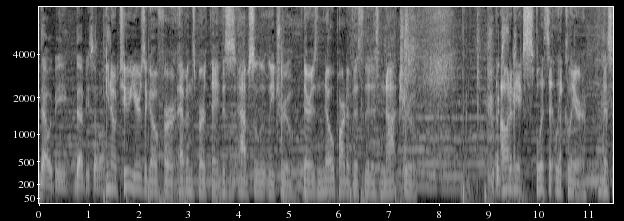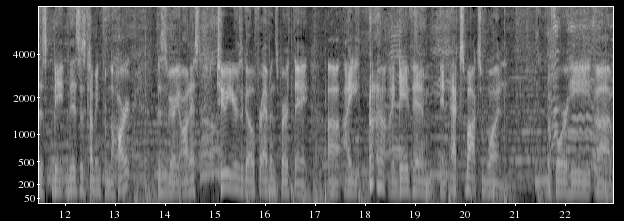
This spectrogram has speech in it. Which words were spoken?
That would be that'd be so awesome. You know, two years ago for Evan's birthday, this is absolutely true. There is no part of this that is not true. I want to be explicitly clear. This is be, this is coming from the heart. This is very honest. Two years ago for Evan's birthday, uh, I I gave him an Xbox One before he um,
